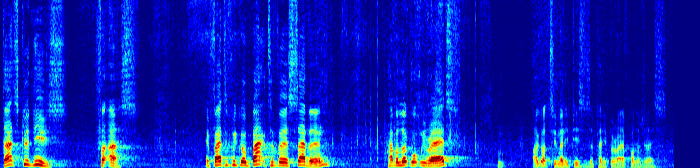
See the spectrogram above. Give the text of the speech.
That's good news for us. In fact, if we go back to verse 7, have a look what we read. I got too many pieces of paper, I apologize.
